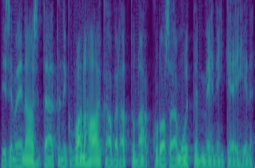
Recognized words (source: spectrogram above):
niin se meinaa sitä, että niinku vanhaa aikaa verrattuna Kurosa ja muiden meininkeihin,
